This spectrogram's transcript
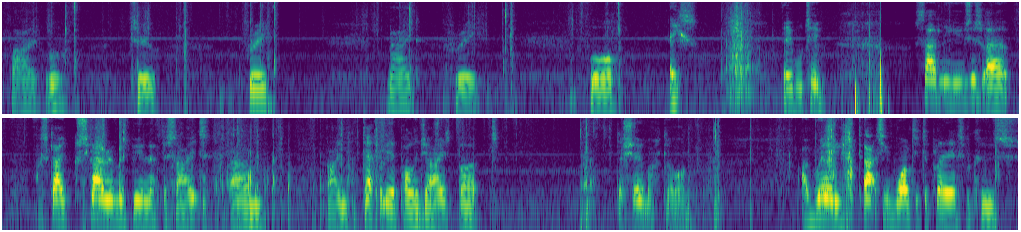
five, ooh, two, three, nine, three, four, ace. Fable two. Sadly uses uh, Sky Skyrim was being left aside. Um, I definitely apologise, but the show must go on. I really actually wanted to play this because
